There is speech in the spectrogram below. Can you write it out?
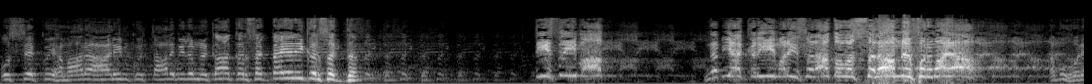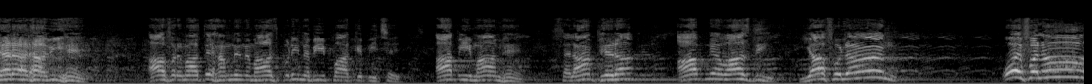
اس سے کوئی ہمارا عالم، کوئی طالب علم نکاح کر سکتا ہے یا نہیں کر سکتا؟ تیسری بات، نبی کریم علیہ سلاد وسلام نے فرمایا، ابو ہریرا راوی ہیں۔ آپ فرماتے ہم نے نماز پڑھی نبی پاک کے پیچھے۔ آپ امام ہیں۔ سلام پھیرا، آپ نے آواز دی، یا فلان اوے فلان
